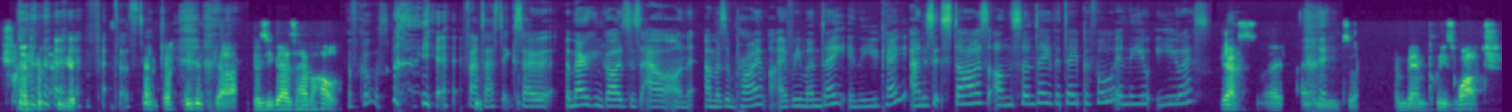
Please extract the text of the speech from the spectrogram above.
Fantastic. definitely the guy because you guys have a hope Of course. yeah, fantastic. So, American Gods is out on Amazon Prime every Monday in the UK. And is it Starz on Sunday the day before in the U- US? yes I, and uh, and then please watch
